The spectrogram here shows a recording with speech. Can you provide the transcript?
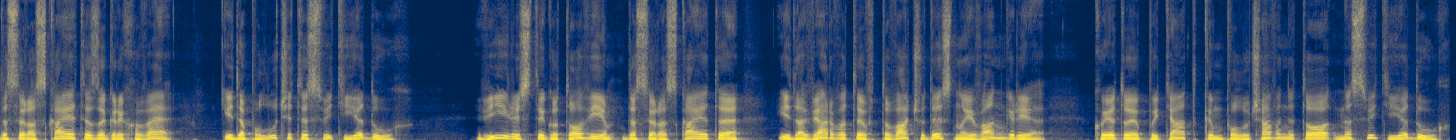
да се разкаете за грехове и да получите Святия Дух. Вие ли сте готови да се разкаете и да вярвате в това чудесно Евангелие, което е пътят към получаването на Святия Дух?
